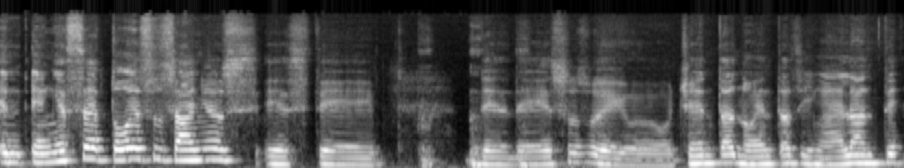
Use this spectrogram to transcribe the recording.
en, en ese, todos esos años, este, desde esos eh, 80s, 90s y en adelante,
